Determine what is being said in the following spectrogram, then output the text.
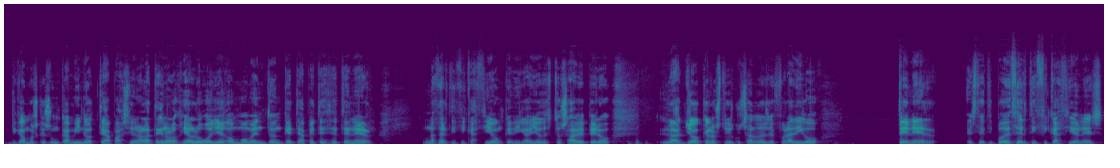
digamos que es un camino, te apasiona la tecnología, luego llega un momento en que te apetece tener una certificación que diga yo de esto sabe, pero yo que lo estoy escuchando desde fuera digo, tener este tipo de certificaciones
